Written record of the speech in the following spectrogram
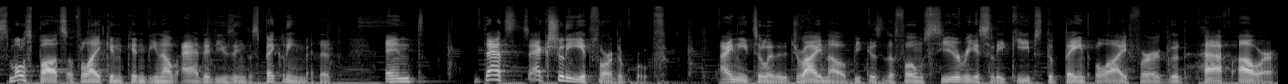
Small spots of lichen can be now added using the speckling method, and that's actually it for the roof. I need to let it dry now because the foam seriously keeps the paint alive for a good half hour.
